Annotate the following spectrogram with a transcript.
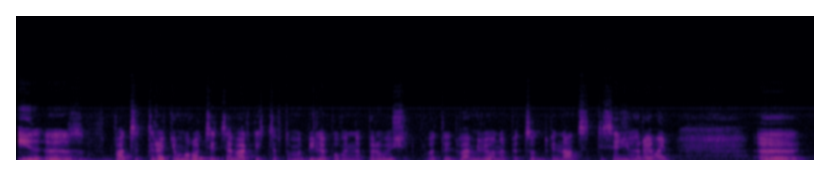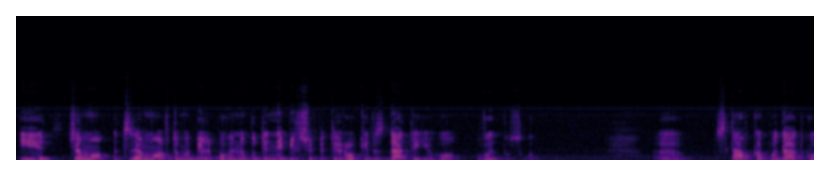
І е, в 2023 році ця вартість автомобіля повинна перевищувати 2 мільйона 512 тисяч гривень. І цьому, цьому автомобілю повинно бути не більше 5 років з дати його випуску. Ставка податку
